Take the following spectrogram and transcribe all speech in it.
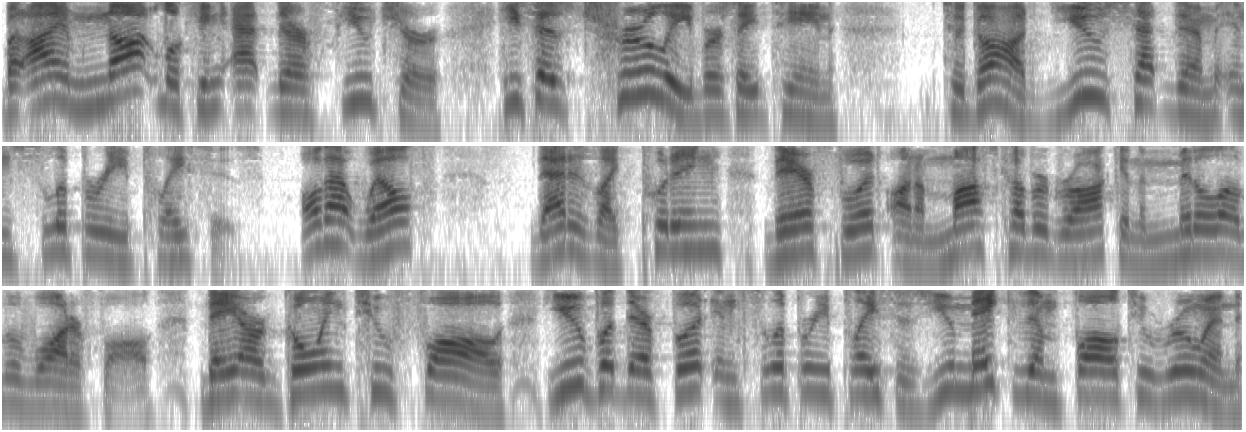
But I am not looking at their future. He says, truly, verse 18, to God, you set them in slippery places. All that wealth, that is like putting their foot on a moss covered rock in the middle of a waterfall. They are going to fall. You put their foot in slippery places. You make them fall to ruin.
